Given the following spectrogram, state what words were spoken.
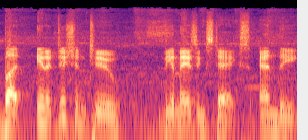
but in addition to the amazing steaks and the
